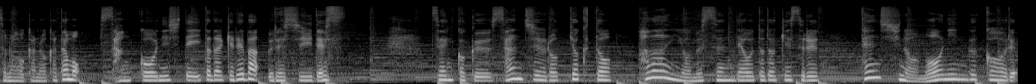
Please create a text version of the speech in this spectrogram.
その他の方も参考にしていただければ嬉しいです。全国36局とハワイを結んでお届けする天使のモーニングコール。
